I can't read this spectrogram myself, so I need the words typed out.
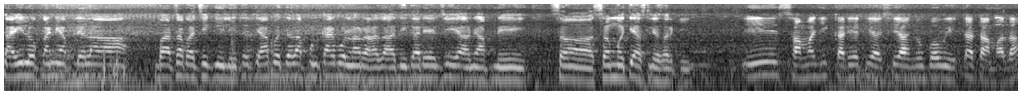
काही लोकांनी आपल्याला बाचाबाची केली तर त्याबद्दल आपण काय बोलणार आहात? अधिकाऱ्यांची आणि आपली स सहमती असल्यासारखी. हे सामाजिक कार्यात असे अनुभव येतात आम्हाला.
